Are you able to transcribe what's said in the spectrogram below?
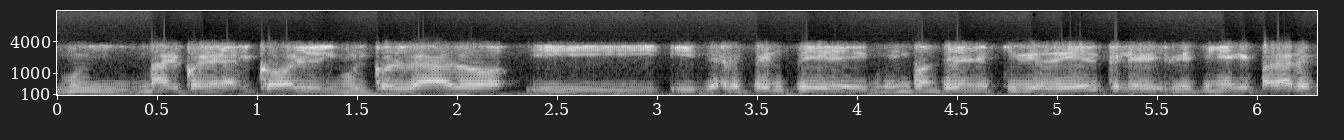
muy mal con el alcohol y muy colgado y, de repente me encontré en el estudio de él que le, tenía que pagar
